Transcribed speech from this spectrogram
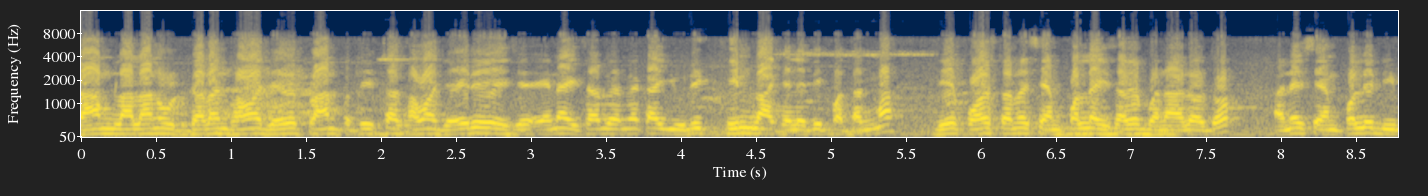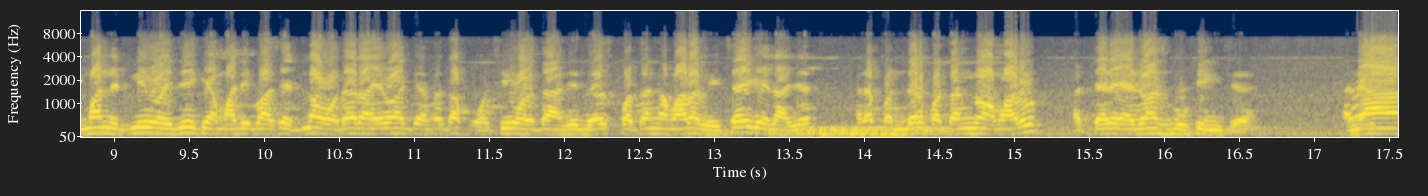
રામલાલાનું ઉદ્ઘાટન થવા જઈ રહ્યું પ્રાણ પ્રતિષ્ઠા થવા જઈ રહી છે. એના હિસાબે અમે કાંઈ યુનિક થીમ રાખેલી હતી પતંગમાં. જે ફર્સ્ટ અમે સેમ્પલના હિસાબે બનાવેલો હતો. અને સેમ્પલની ડિમાન્ડ એટલી હોય છે કે અમારી પાસે એટલા ઓર્ડર આવ્યા કે અમે ત્યાં પહોંચી વળતા નથી. દસ પતંગ અમારા વેચાઈ ગયેલા છે અને પંદર પતંગનું અમારું અત્યારે એડવાન્સ બુકિંગ છે. અને આ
